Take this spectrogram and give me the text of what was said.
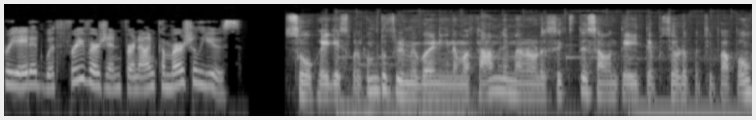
Created with free version for non-commercial use. So hey guys welcome to Filmy Boy நீங்கள் நம்ம ஃபேமிலி மேனோட சிக்ஸ்த்து செவன்த் எயித் எபிசோடை பற்றி பார்ப்போம்.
